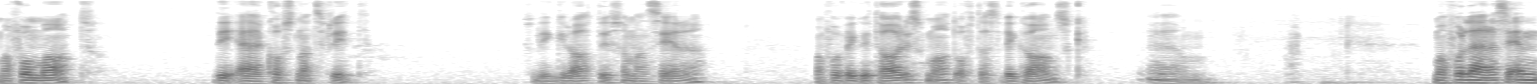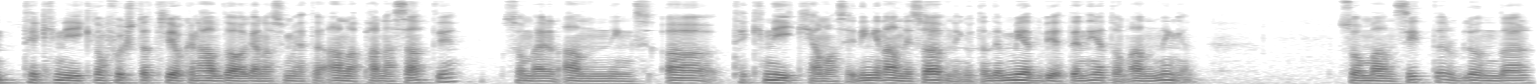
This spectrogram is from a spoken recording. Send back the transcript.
man får mat. Det är kostnadsfritt. Så det är gratis om man ser det. Man får vegetarisk mat, oftast vegansk. Mm. man får lära sig en teknik de första tre och en halv dagarna som heter anapanasati. Som är en andningsteknik kan man säga. Det är ingen andningsövning utan det är medvetenhet om andningen. Så man sitter, blundar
